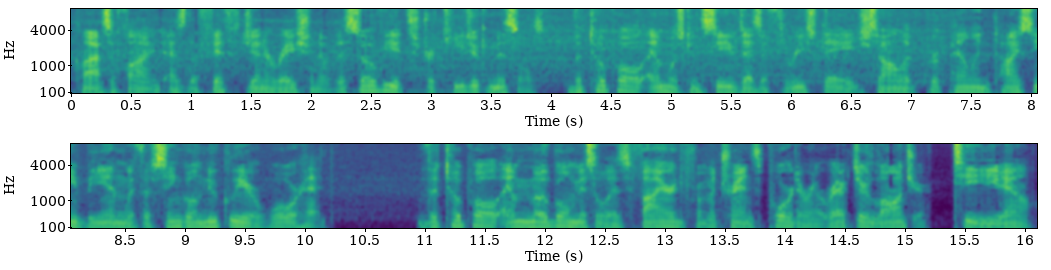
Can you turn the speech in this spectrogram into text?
Classified as the fifth generation of the Soviet strategic missiles, the Topol-M was conceived as a three-stage solid propellant ICBM with a single nuclear warhead. The Topol-M mobile missile is fired from a transporter erector launcher TEL,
